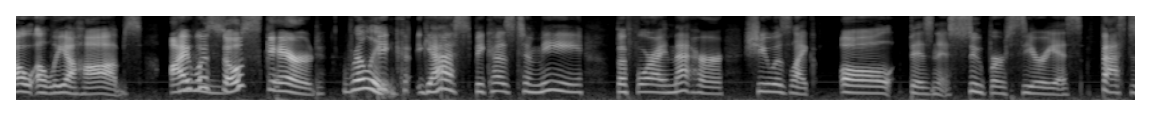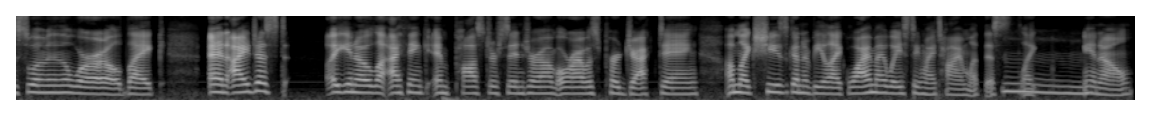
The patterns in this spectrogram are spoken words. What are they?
Oh, Aleia Hobbs. I was Mm. so scared. Really? Bec- yes, because to me, before I met her, she was like all business, super serious, fastest woman in the world. Like, and I just, uh, you know, I think imposter syndrome or I was projecting. I'm like, she's going to be like, why am I wasting my time with this, like, Mm. you know,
